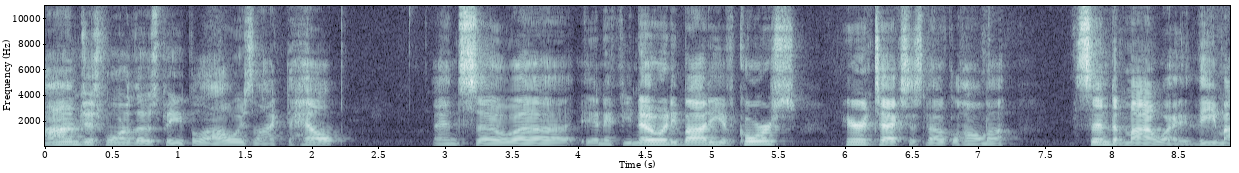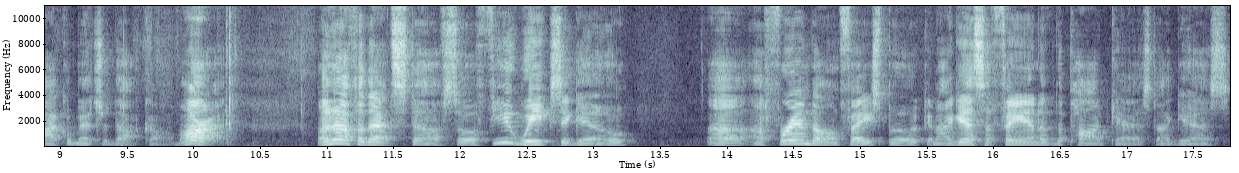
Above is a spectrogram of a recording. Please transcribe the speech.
I'm just one of those people. I always like to help. And so, uh, and if you know anybody, of course, here in Texas and Oklahoma, send them my way, themichaelmitchell.com. All right, enough of that stuff. So, a few weeks ago, uh, a friend on Facebook, and I guess a fan of the podcast, I guess,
